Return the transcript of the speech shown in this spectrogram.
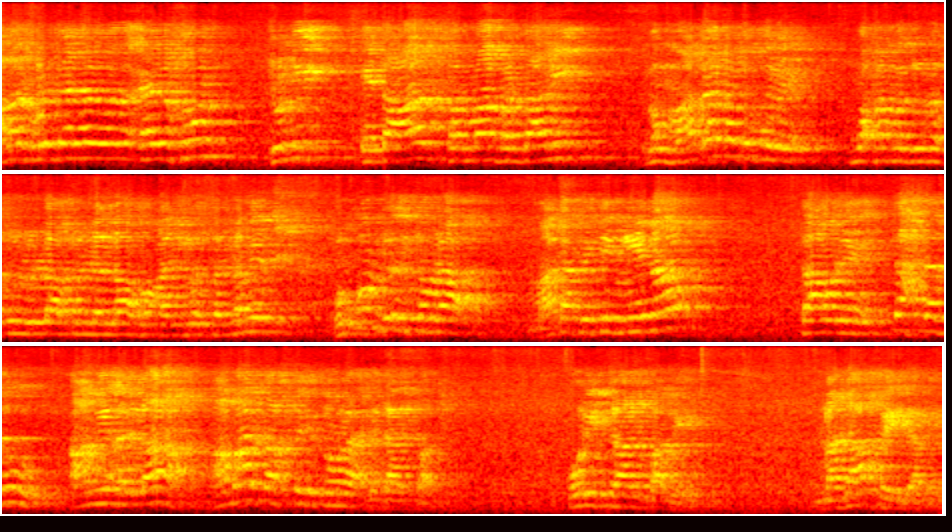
আবার বলে দেন যদি এতাজ ফরমা বরদারি এবং মাতার মতো করে মোহাম্মদুর রসুল্লাহ সাল্লাহ আলী ওসাল্লামের হুকুম যদি তোমরা মাথা পেতে নিয়ে নাও, তাহলে তাহতাদু, আমি আল্লাহ আমার কাছ থেকে তোমরা হেদায়ত পাবে, পরিত্রাণ পাবে, নাজাত পেয়ে যাবে।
